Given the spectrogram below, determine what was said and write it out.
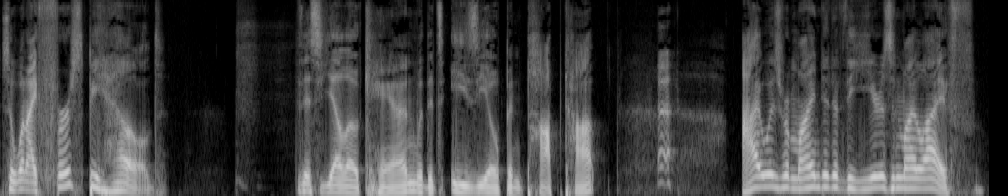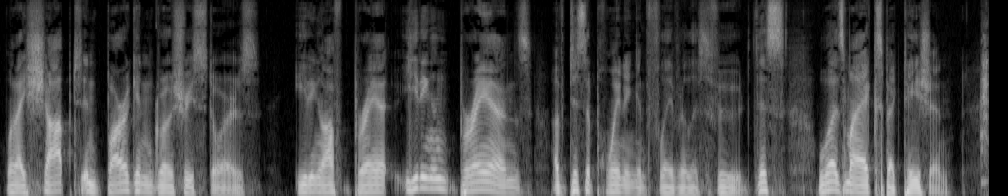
so when I first beheld this yellow can with its easy open pop top. I was reminded of the years in my life when I shopped in bargain grocery stores, eating off brand, eating brands of disappointing and flavorless food. This was my expectation.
